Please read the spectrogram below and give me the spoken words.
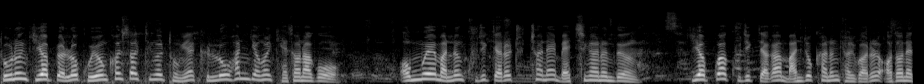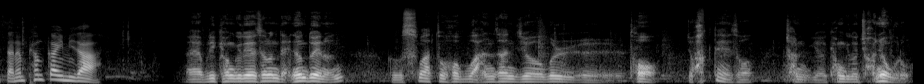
도는 기업별로 고용 컨설팅을 통해 근로 환경을 개선하고 업무에 맞는 구직자를 추천해 매칭하는 등 기업과 구직자가 만족하는 결과를 얻어냈다는 평가입니다. 에, 우리 경기도에서는 내년도에는 그 스마트 허브 안산 지역을 에, 더 확대해서 전, 어, 경기도 전역으로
